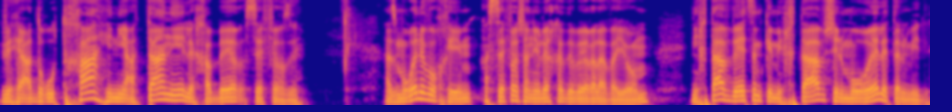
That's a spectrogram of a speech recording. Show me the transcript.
והיעדרותך הניעתני לחבר ספר זה. אז מורה נבוכים, הספר שאני הולך לדבר עליו היום, נכתב בעצם כמכתב של מורה לתלמיד.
